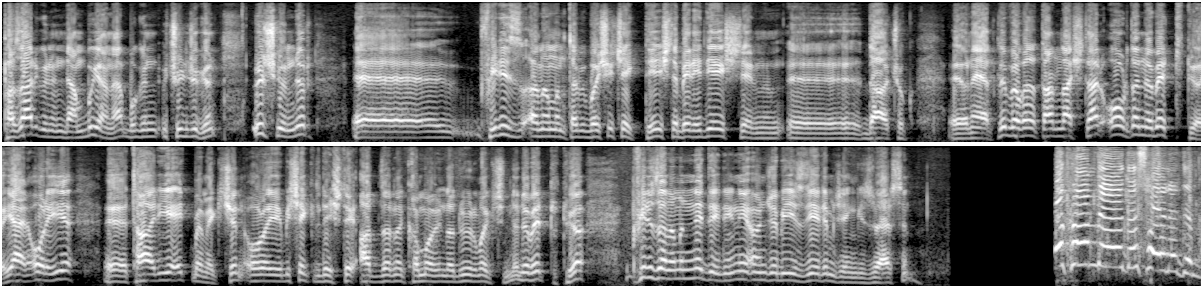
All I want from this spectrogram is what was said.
pazar gününden bu yana bugün 3. gün 3 gündür e, Filiz Hanım'ın tabi başı çektiği işte belediye işlerinin e, daha çok e, öne yaktığı ve vatandaşlar orada nöbet tutuyor. Yani orayı e, tahliye etmemek için orayı bir şekilde işte adlarını kamuoyunda duyurmak için de nöbet tutuyor. Filiz Hanım'ın ne dediğini önce bir izleyelim Cengiz versin. Bakan Bey'e de söyledim.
